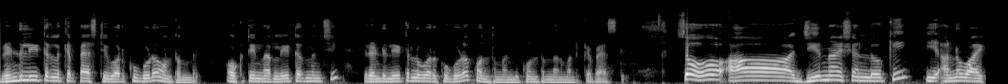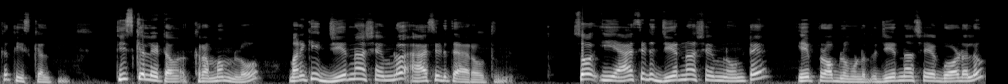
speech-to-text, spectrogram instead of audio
రెండు లీటర్ల కెపాసిటీ వరకు కూడా ఉంటుంది. ఒకటిన్నర లీటర్ నుంచి రెండు లీటర్ల వరకు కూడా కొంతమందికి ఉంటుందన్నమాట కెపాసిటీ సో ఆ జీర్ణాశయంలోకి ఈ అన్నవాహిక తీసుకెళ్తుంది. తీసుకెళ్ళే క్రమంలో మనకి జీర్ణాశయంలో యాసిడ్ తయారవుతుంది. సో ఈ యాసిడ్ జీర్ణాశయంలో ఉంటే ఏ ప్రాబ్లం ఉండదు. జీర్ణాశయ గోడలు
